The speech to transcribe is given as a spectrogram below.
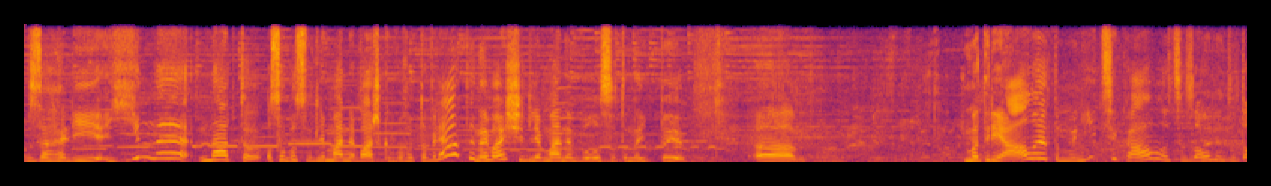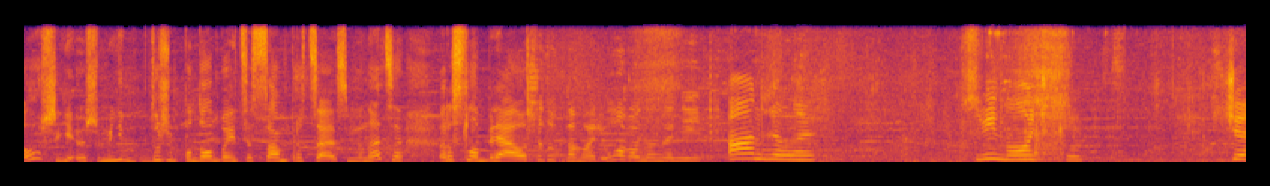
Взагалі її не надто особисто для мене важко виготовляти. Найважче для мене було суто знайти е, матеріали. То мені цікаво це з огляду того, що, є, що мені дуже подобається сам процес. Мене це розслабляє. Що тут намальовано на ній? ангели, дзвіночки, ще,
